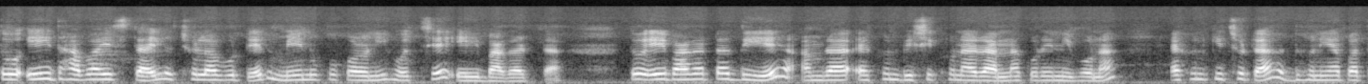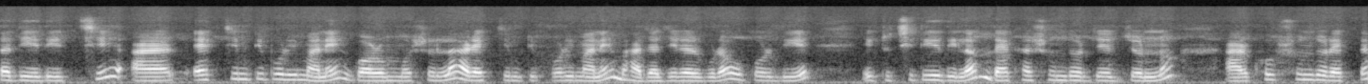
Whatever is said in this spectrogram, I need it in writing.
তো এই ধাবা স্টাইল ছোলা বুটের মেন উপকরণই হচ্ছে এই বাগারটা। তো এই বাগারটা দিয়ে আমরা এখন বেশিক্ষণ আর রান্না করে নিব না। এখন কিছুটা ধনিয়া পাতা দিয়ে দিচ্ছি আর এক চিমটি পরিমাণে গরম মশলা আর এক চিমটি পরিমাণে ভাজা জিরার গুঁড়া উপর দিয়ে একটু ছিটিয়ে দিলাম দেখা সৌন্দর্যের জন্য আর খুব সুন্দর একটা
